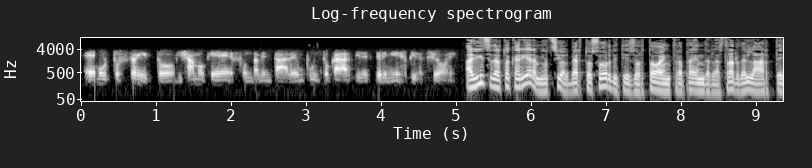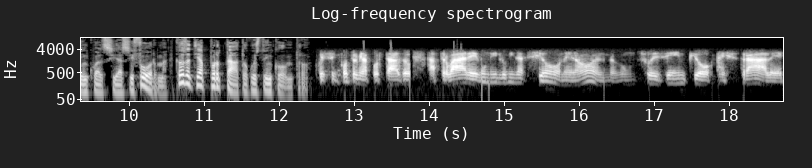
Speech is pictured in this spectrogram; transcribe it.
è molto stretto, diciamo che è fondamentale, è un punto cardine delle mie ispirazioni. All'inizio della tua carriera mio zio Alberto Sordi ti esortò a intraprendere la strada dell'arte in qualsiasi forma. Cosa ti ha portato questo incontro? Questo incontro mi ha portato a trovare un'illuminazione, no? un suo esempio maestrale,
